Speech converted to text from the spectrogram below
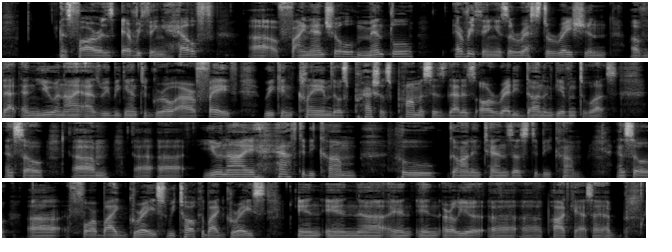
as far as everything, health, uh, financial, mental, everything is a restoration of that. And you and I, as we begin to grow our faith, we can claim those precious promises that is already done and given to us. And so, um, uh, uh, you and I have to become who God intends us to become. And so, uh, for by grace, we talk about grace in in uh, in in earlier uh, uh, podcasts. I,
